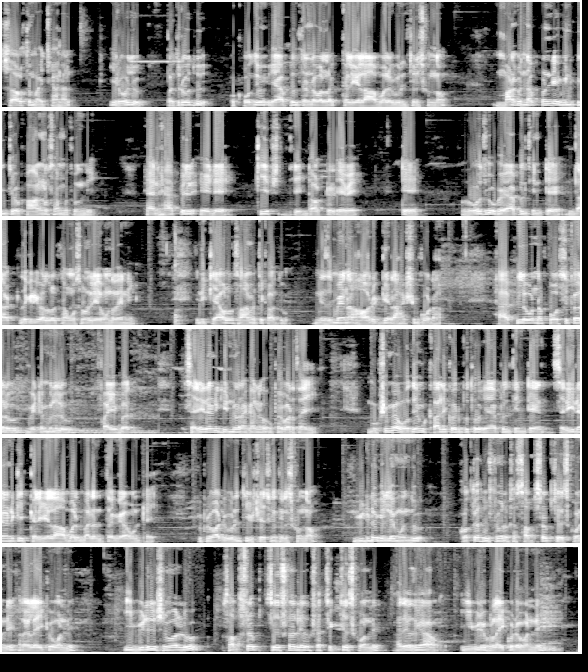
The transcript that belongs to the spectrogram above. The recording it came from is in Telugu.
స్వాగతం మై ఛానల్. ఈరోజు ప్రతిరోజు ఒక ఉదయం యాపిల్ తినడం వల్ల కలిగే లాభాల గురించి తెలుసుకుందాం. మనకు చిన్నప్పటి నుండి వినిపించే ఒక ఆంగ్ల సామెత ఉంది. An apple a day keeps the doctor away అంటే రోజుకు ఒక యాపిల్ తింటే డాక్టర్ దగ్గరికి వెళ్ళాల్సిన అవసరం లేదు ఉండదని ఇది కేవలం సామెత కాదు నిజమైన ఆరోగ్య రహస్యం కూడా. యాపిల్లో ఉన్న పోషకాలు విటమిన్లు ఫైబర్ శరీరానికి ఎన్నో రకాలుగా ఉపయోగపడతాయి. ముఖ్యంగా ఉదయం ఖాళీ కడుపుతో యాపిల్ తింటే శరీరానికి కలిగే లాభాలు మరింతగా ఉంటాయి. ఇప్పుడు వాటి గురించి విశ్లేషంగా తెలుసుకుందాం. వీడియోలోకి వెళ్ళే ముందు కొత్తగా చూసిన వాళ్ళు ఒకసారి సబ్స్క్రైబ్ చేసుకోండి అలాగే లైక్ ఇవ్వండి. ఈ వీడియో చూసిన వాళ్ళు సబ్స్క్రైబ్ చేసుకున్నా లేదా ఒకసారి చెక్ చేసుకోండి. అదేవిధంగా ఈ వీడియోకి లైక్ కూడా ఇవ్వండి.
